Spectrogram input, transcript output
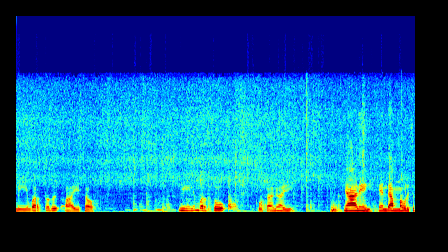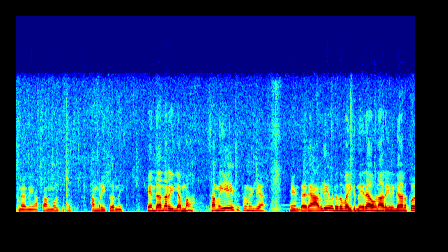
മീൻ വറുത്തത് ആയിട്ടോ? മീനും വറുത്തു കൂട്ടാനും ആയി. ഞാനേ എന്റെ അമ്മ വിളിച്ചിട്ടുണ്ടായിരുന്നേ. അപ്പം അമ്മ വിളിച്ചപ്പോൾ അമ്മയുടെ അടുത്ത് പറഞ്ഞേ എന്താണെന്നറിയില്ല അമ്മ സമയേ കിട്ടണില്ല. എന്താ രാവിലെ എവിടെയത് വൈകുന്നേരം ആവണം അറിയണില്ല. അപ്പോൾ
